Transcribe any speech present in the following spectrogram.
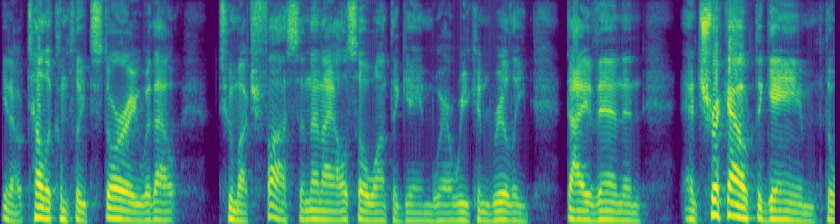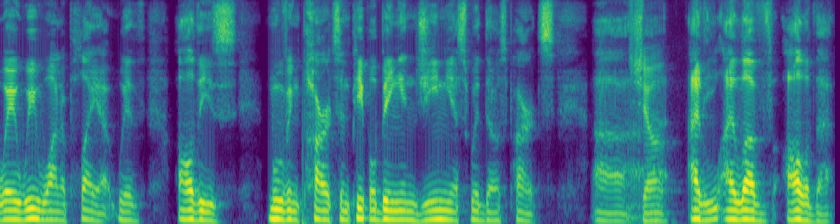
you know, tell a complete story without too much fuss. And then I also want the game where we can really dive in and and trick out the game the way we want to play it with all these moving parts and people being ingenious with those parts. Uh, sure. I, I love all of that.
